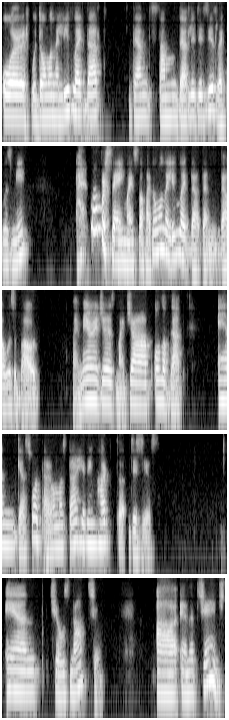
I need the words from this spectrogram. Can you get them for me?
Or if we don't want to live like that, then some deadly disease, like with me. I remember saying myself, I don't want to live like that. And that was about my marriages, my job, all of that. And guess what? I almost died having heart disease and chose not to. Uh, and it changed.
